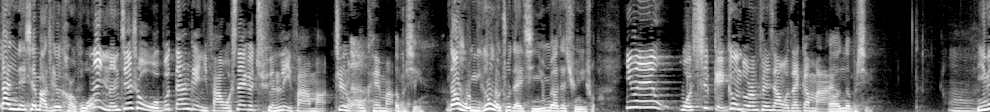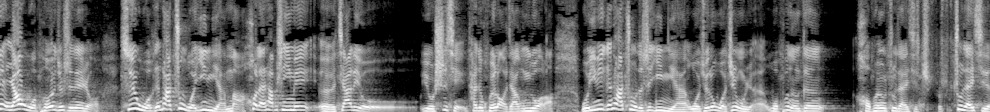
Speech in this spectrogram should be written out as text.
但你得先把这个坎儿过。那你能接受我不单给你发，我是在一个群里发吗？这种 OK 吗那？不行。那我你跟我住在一起，你有没有在群里说？因为我是给更多人分享我在干嘛呀。啊，那不行。嗯，因为然后我朋友就是那种，所以我跟他住过一年嘛。后来他不是因为呃家里有有事情，他就回老家工作了。我因为跟他住的是一年，我觉得我这种人，我不能跟好朋友住在一起，住住在一起。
